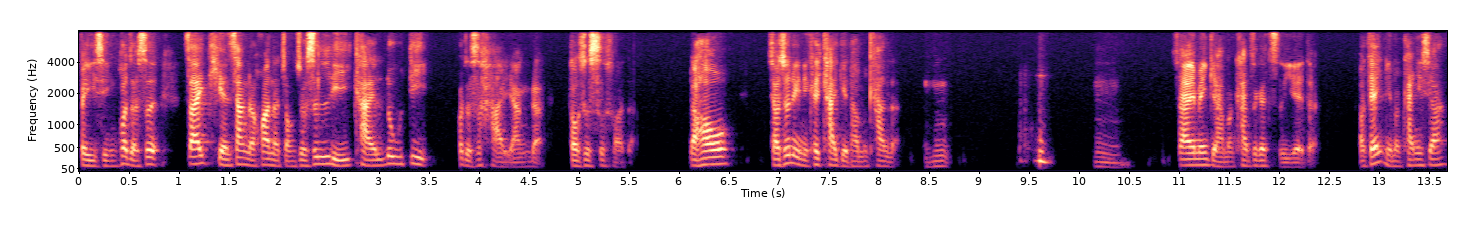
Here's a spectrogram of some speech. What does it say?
飞行或者是在天上的话呢，总之是离开陆地或者是海洋的，都是适合的。然后小助理，你可以开给他们看的，嗯嗯嗯，下面给他们看这个职业的，OK，你们看一下，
